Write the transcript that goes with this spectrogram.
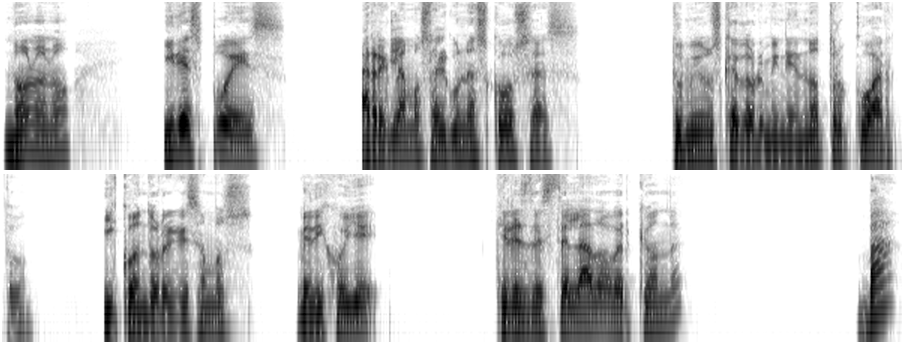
No, no, no. Y después arreglamos algunas cosas. Tuvimos que dormir en otro cuarto. Y cuando regresamos, me dijo, oye, ¿quieres de este lado a ver qué onda? Va.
